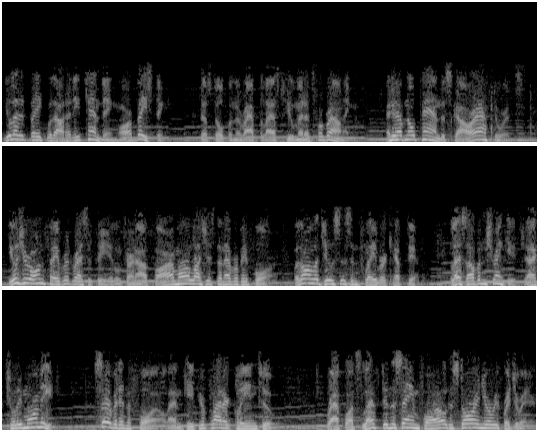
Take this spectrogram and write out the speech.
you let it bake without any tending or basting. Just open the wrap the last few minutes for browning. And you have no pan to scour afterwards. Use your own favorite recipe. It'll turn out far more luscious than ever before, with all the juices and flavor kept in. Less oven shrinkage, actually more meat. Serve it in the foil and keep your platter clean, too. Wrap what's left in the same foil to store in your refrigerator.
